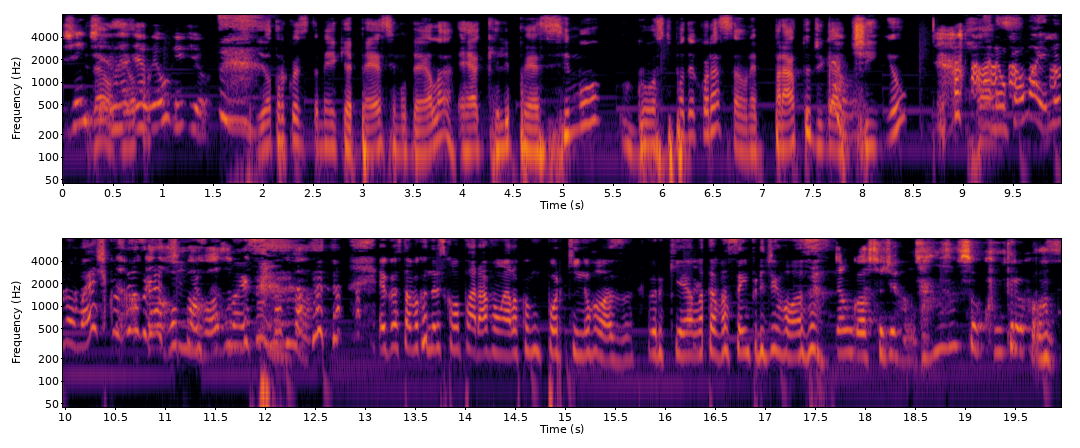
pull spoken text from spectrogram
Gente, Não, ela, e outra- ela é horrível. E outra coisa também que é péssimo dela é aquele péssimo gosto pra decoração, né? Prato de Não. gatinho. Ah, não, calma aí, ele não mexe com os meus gatinhos. roupa rosa mas... não. Eu gostava quando eles comparavam ela com um porquinho rosa, porque ela tava sempre de rosa. Não gosto de rosa. Não sou contra o rosa.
